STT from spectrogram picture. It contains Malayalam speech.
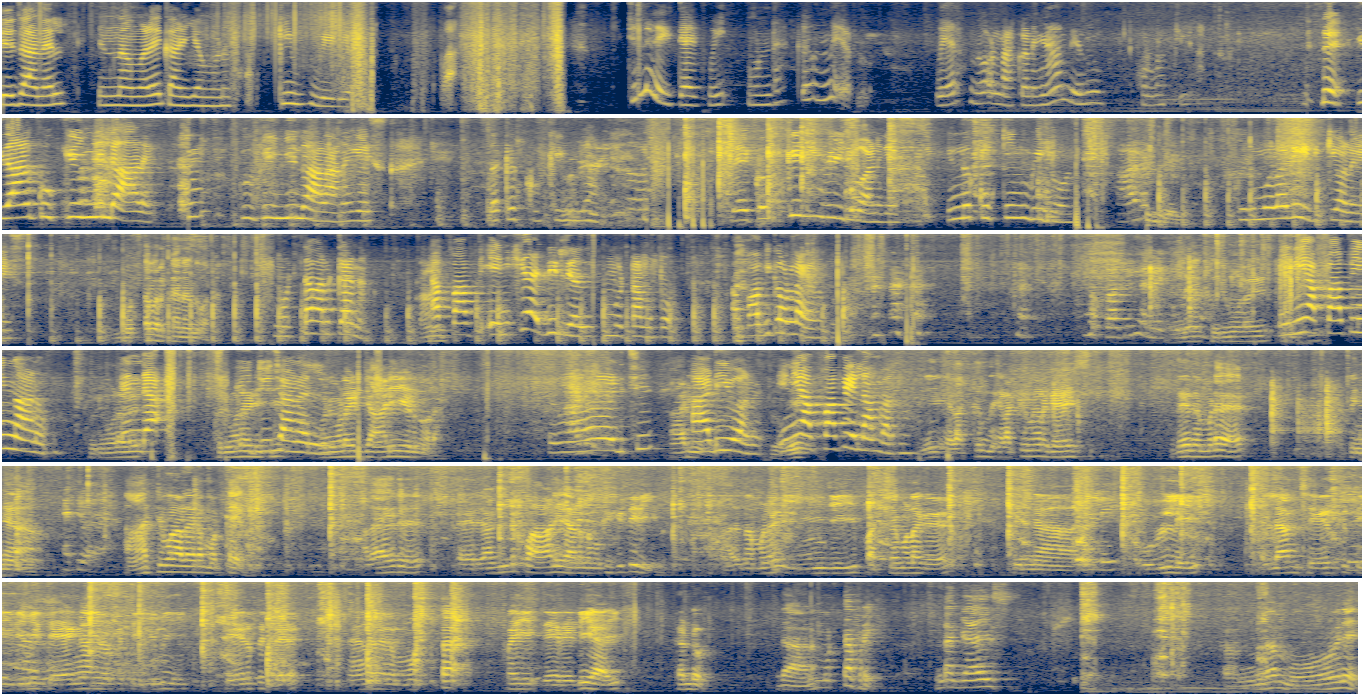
ടു ചാനൽ ഇന്ന് നമ്മളെ കാണിക്കാൻ പോണ കുക്കിംഗ് വീഡിയോ. ചില ലേറ്റ് ആയിപ്പോയി ഉണ്ടാക്കുന്നേ ഉള്ളൂ. വേറെ ഒന്നും ഉണ്ടാക്കണം. ഞാൻ കൊള്ളത്തില്ല. ദേ, ഇതാണ് കുക്കിങ്ങിന്റെ ആൾ. കുക്കിങ്ങിന്റെ ആളാണ് ഗേസ് ഇതൊക്കെ കുക്കിംഗ് കുക്കിംഗ് വീഡിയോ ആണ് ഗേസ് ഇന്ന് കുക്കിംഗ് വീഡിയോ ആണ്. കുരുമുളക് ഇരിക്കുവാണ് ഗേസ് മുട്ട വറുക്കാനാന്ന് പറ. മുട്ട വറുക്കാനാ. അപ്പാപ്പി എനിക്ക് അതില്ല അത് മുട്ട മൊത്തം. അപ്പാപ്പിക്കുള്ളതാണ് ഉള്ളതാണ് കുരുമുളക്. ഇനി അപ്പാപ്പിയും കാണും. കുരുമുളക്. എന്റെ കുരുമുളക് കുരുമുളക് ചെയ്യണമെന്ന്. ഇനി അപ്പാപ്പി എല്ലാം പറഞ്ഞു ഇളക്കുന്നതാണ് ഗൈസ് ഇത് നമ്മുടെ പിന്നെ ആറ്റുവാളയുടെ മുട്ടയാണ്. അതായത് രണ്ട് പാളിയാണ് നമുക്ക് കിട്ടിയിരിക്കുന്നത്. അത് നമ്മൾ ഇഞ്ചി പച്ചമുളക് പിന്നെ ഉള്ളി. എല്ലാം ചേർത്ത് തിരിഞ്ഞ് തേങ്ങയൊക്കെ തിരിഞ്ഞ് തിരുമി ചേർത്തിട്ട് ഞങ്ങൾ മുട്ട ഫ്രൈ റെഡിയായി. കണ്ടു? ഇതാണ് മുട്ട ഫ്രൈ. എന്താ ഗൈസ് കണ്ട മോനെ.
